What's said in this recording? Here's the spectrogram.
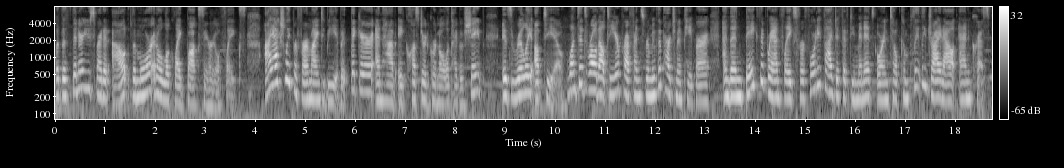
but the thinner you spread it out, the more it'll look like box cereal flakes. I actually prefer mine to be a bit thicker and have a clustered granola type of shape. It's really up to you. Once it's rolled out to your preference, remove the parchment paper and then bake the bran flakes for 45 to 50 minutes or until completely dried out and crisp.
